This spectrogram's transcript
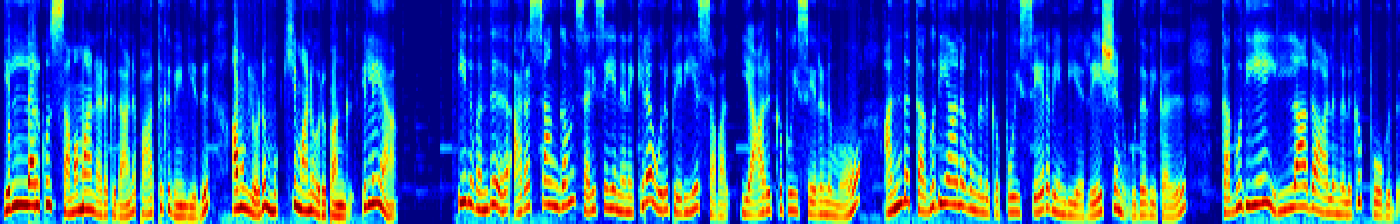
எல்லாருக்கும் சமமா நடக்குதான்னு பாத்துக்க வேண்டியது அவங்களோட முக்கியமான ஒரு பங்கு இல்லையா? இது வந்து அரசாங்கம் சரி செய்ய நினைக்கிற ஒரு பெரிய சவால். யாருக்கு போய் சேரணுமோ அந்த தகுதியானவங்களுக்கு போய் சேர வேண்டிய ரேஷன் உதவிகள் தகுதியே இல்லாத ஆளுங்களுக்கு போகுது.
